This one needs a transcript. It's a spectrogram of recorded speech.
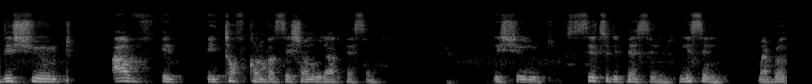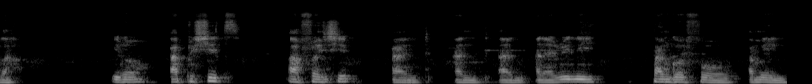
they should have a, a tough conversation with that person. They should say to the person, listen, my brother, you know, appreciate our friendship and and and and I really thank God for, I mean,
